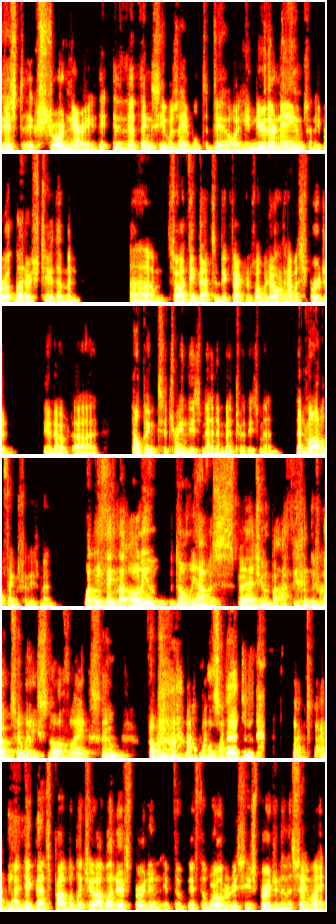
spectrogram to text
just extraordinary the, the things he was able to do. And he knew their names and he wrote letters to them. And um, so I think that's a big factor as well. We don't have a Spurgeon you know, uh, helping to train these men and mentor these men and model things for these men. What do you think? Not only don't we have a Spurgeon, but I think we've got too many snowflakes who probably Spurgeon. I think that's probably true. I wonder if Spurgeon, if the if the world would receive Spurgeon in the same way.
